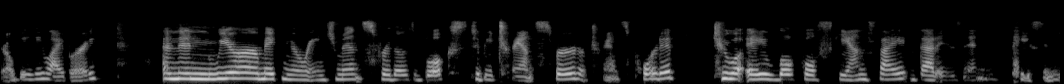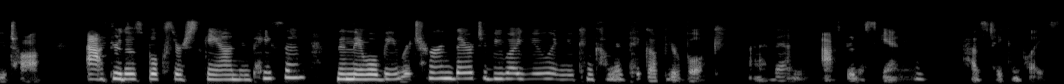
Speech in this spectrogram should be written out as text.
Harold B. Lee Library. And then we are making arrangements for those books to be transferred or transported to a local scan site that is in Payson, Utah. After those books are scanned in Payson, then they will be returned there to BYU and you can come and pick up your book and then after the scanning has taken place.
